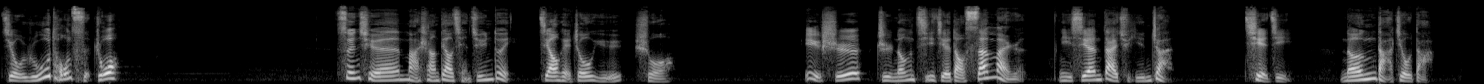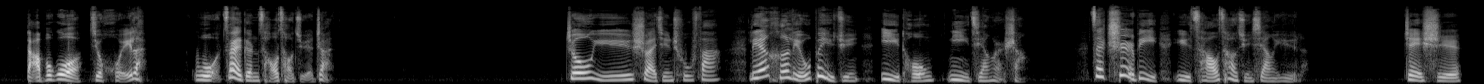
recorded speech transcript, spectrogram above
就如同此桌。孙权马上调遣军队，交给周瑜，说：“一时只能集结到三万人，你先带去迎战。切记，能打就打，打不过就回来，我再跟曹操决战。”周瑜率军出发，联合刘备军一同逆江而上，在赤壁与曹操军相遇了。这时，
